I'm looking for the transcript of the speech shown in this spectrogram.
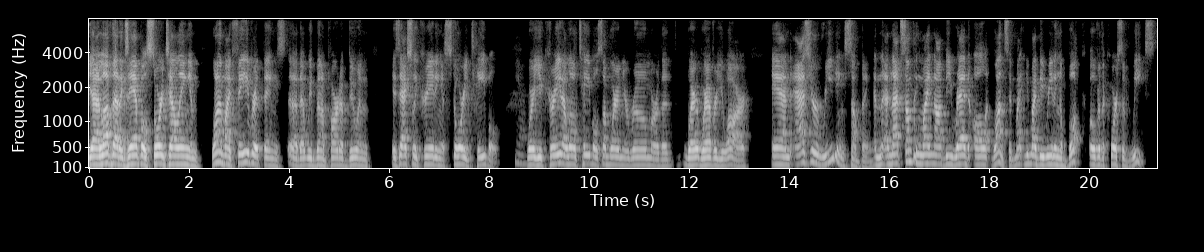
Yeah, I love that example, storytelling. And one of my favorite things uh, that we've been a part of doing is actually creating a story table Yeah. where you create a little table somewhere in your room or the where wherever you are. And as you're reading something, and, and that something might not be read all at once. It might you might be reading a book over the course of weeks.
